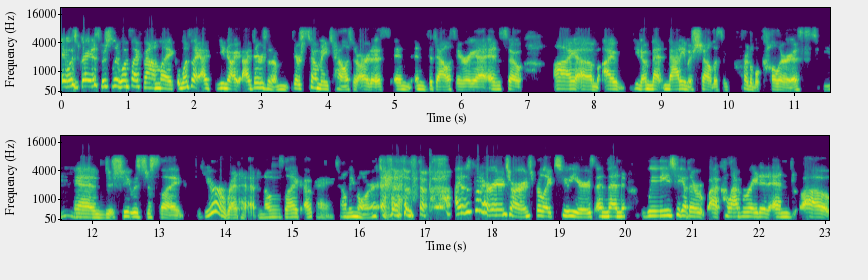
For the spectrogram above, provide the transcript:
It was great, especially once I found like, once I, I you know, I, I, there's there's so many talented artists in, in the Dallas area. And so I, um, I, you know, met Maddie Michelle, this incredible colorist, Mm. and she was just like, You're a redhead. And I was like, Okay, tell me more. so I just put her in charge for like two years. And then we together uh, collaborated and uh,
